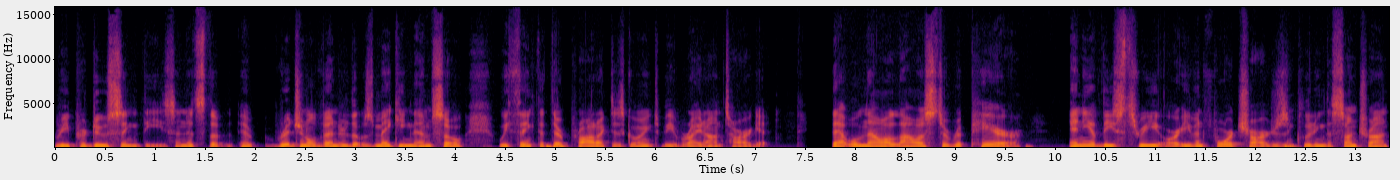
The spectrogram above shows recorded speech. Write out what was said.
reproducing these. And it's the original vendor that was making them, so we think that their product is going to be right on target. That will now allow us to repair any of these three or even four chargers, including the Suntron,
